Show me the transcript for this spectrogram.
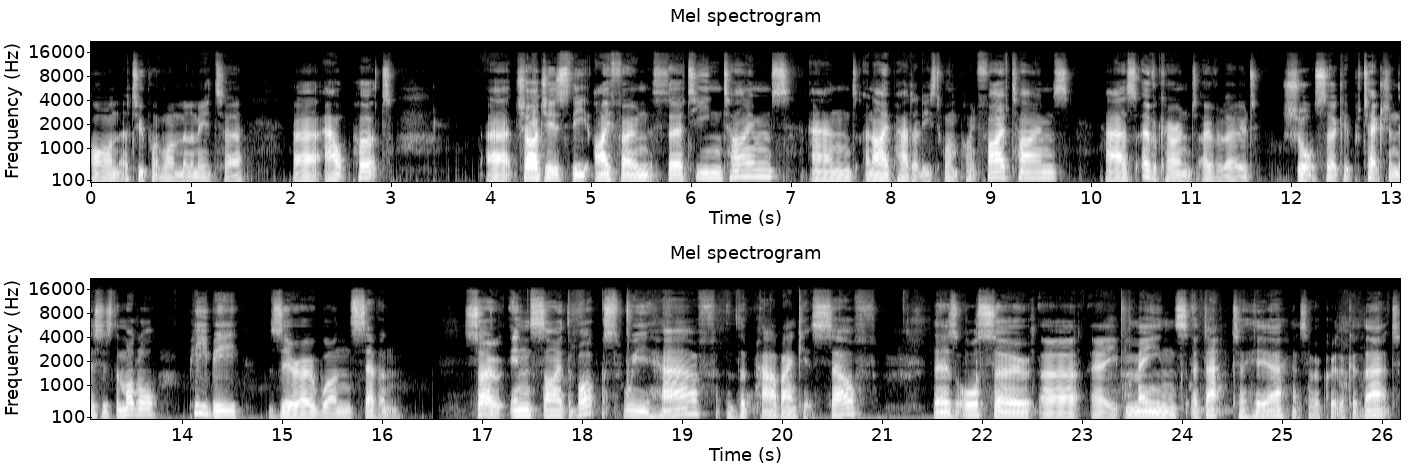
on a 2.1 millimeter uh, output, uh, charges the iPhone 13 times and an iPad at least 1.5 times, has overcurrent, overload, short circuit protection. This is the model PB017. So inside the box we have the power bank itself. There's also uh, a mains adapter here. Let's have a quick look at that.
